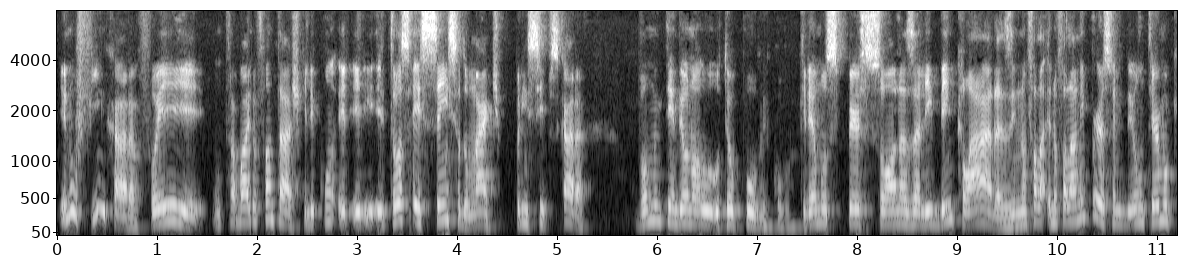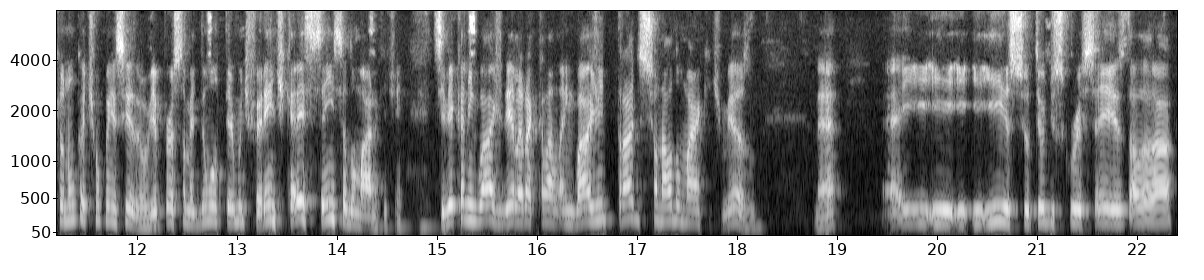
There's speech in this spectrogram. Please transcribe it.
E no fim, cara, foi um trabalho fantástico. Ele, ele, ele trouxe a essência do marketing, princípios, cara. Vamos entender o, o, teu público. Criamos personas ali bem claras. E não falar, não falar nem persona, ele deu um termo que eu nunca tinha conhecido. Eu via persona, mas deu um termo diferente, que era a essência do marketing. Você vê que a linguagem dele era aquela linguagem tradicional do marketing mesmo, né? É, e, e, e, isso, o teu discurso é isso, tal, tal, tal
